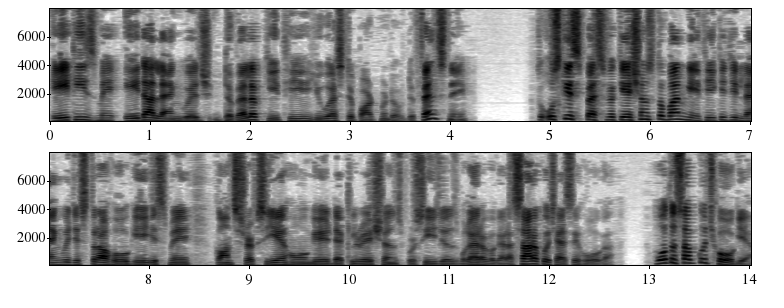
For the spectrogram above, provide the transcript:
ایٹیز میں ایڈا لینگویج ڈیولپ کی تھی U S department of defence نے، تو اس کی اسپیسیفکیشن تو بن گئی تھی کہ جی لینگویج اس طرح ہوگی، اس میں کانسٹرکٹس یہ ہوں گے ڈیکلریشن پروسیجر وغیرہ وغیرہ، سارا کچھ ایسے ہوگا۔ وہ تو سب کچھ ہو گیا۔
